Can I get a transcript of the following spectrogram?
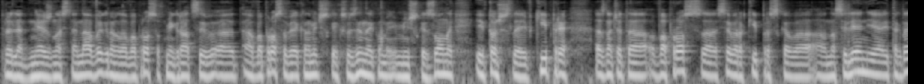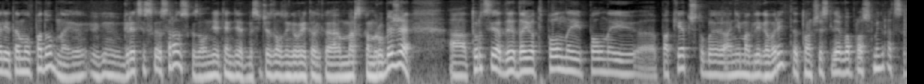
принадлежности, она выдвинула вопросов миграции, э, вопросов экономической, эксклюзивной экономической зоны, и в том числе и в Кипре. Значит, э, вопрос э, северокипрского населения и так далее и тому подобное. Греция сразу сказала, нет, нет, нет, мы сейчас должны говорить только о морском рубеже. А Турция дает полный, полный э, пакет, чтобы они могли говорить, в том числе вопрос миграции.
